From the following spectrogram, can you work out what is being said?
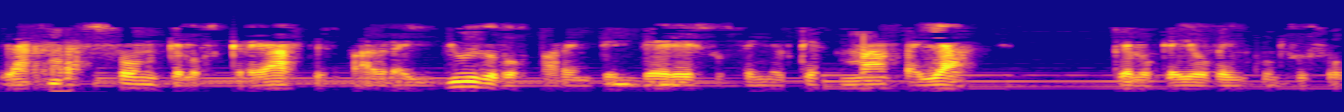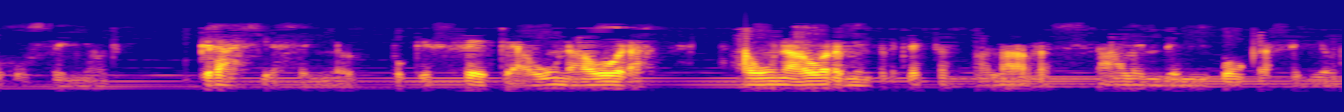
la razón que los creaste, Padre. Ayúdalos para entender eso, Señor, que es más allá que lo que ellos ven con sus ojos, Señor. Gracias, Señor, porque sé que aún ahora, aún ahora, mientras estas palabras salen de mi boca, Señor,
